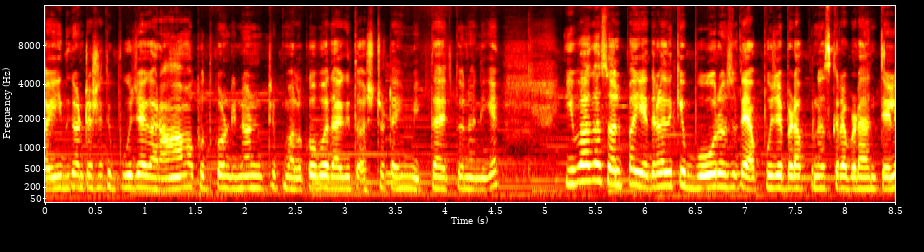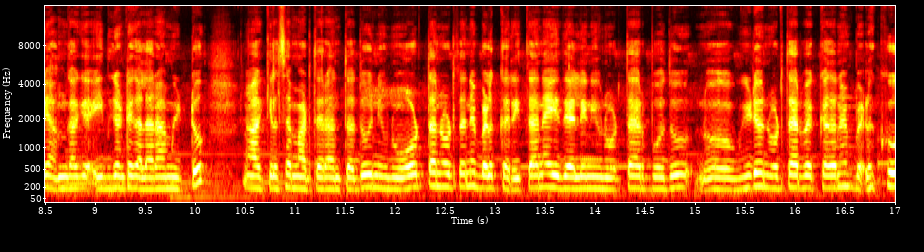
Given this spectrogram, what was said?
ಐದು ಗಂಟೆ ಅಷ್ಟೊತ್ತಿಗೆ ಪೂಜೆಗೆ ಆರಾಮಾಗಿ ಕುತ್ಕೊಂಡು ಇನ್ನೊಂದು ಟ್ರಿಪ್ ಮಲ್ಕೋಬೋದಾಗಿತ್ತು. ಅಷ್ಟು ಟೈಮ್ ಮಿಗ್ತಾ ಇತ್ತು ನನಗೆ. ಇವಾಗ ಸ್ವಲ್ಪ ಎದ್ರೋದಕ್ಕೆ ಬೋರ್ ಅನಿಸುತ್ತೆ. ಪೂಜೆ ಬೇಡ, ಪುನಸ್ಕಾರ ಬೇಡ ಅಂತೇಳಿ ಹಂಗಾಗಿ ಐದು ಗಂಟೆಗೆ ಅಲಾರಾಮ್ ಇಟ್ಟು ಕೆಲಸ ಮಾಡ್ತಾ ಇರೋಂಥದ್ದು. ನೀವು ನೋಡ್ತಾ ನೋಡ್ತಾನೆ ಬೆಳಕು ಕರಿತಾನೆ ಇದೆ ಅಲ್ಲಿ. ನೀವು ನೋಡ್ತಾ ಇರ್ಬೋದು. ವಿಡಿಯೋ ನೋಡ್ತಾ ಇರಬೇಕಾದ್ರೆ ಬೆಳಕು,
